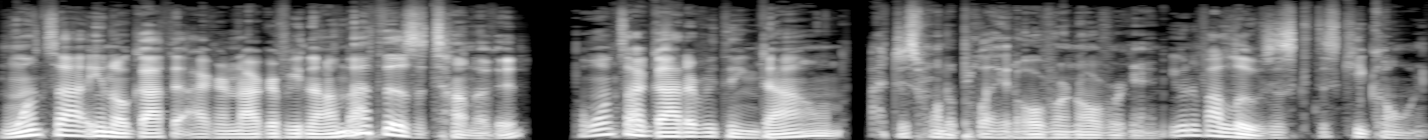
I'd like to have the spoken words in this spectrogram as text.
Once I, you know, got the iconography down, not that there's a ton of it, but once I got everything down, I just want to play it over and over again. Even if I lose, just, just keep going.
